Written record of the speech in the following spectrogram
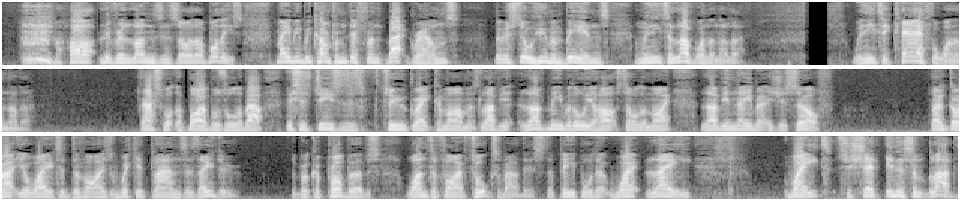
heart, liver, and lungs inside our bodies. Maybe we come from different backgrounds, but we're still human beings and we need to love one another. We need to care for one another. That's what the Bible's all about. This is Jesus' two great commandments. Love you, love me with all your heart, soul, and might. Love your neighbour as yourself. Don't go out your way to devise wicked plans as they do. The book of Proverbs 1 to 5 talks about this. The people that wait, lay wait to shed innocent blood,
